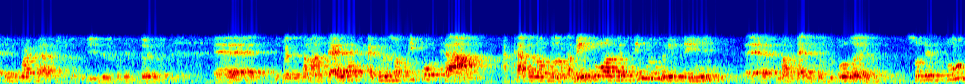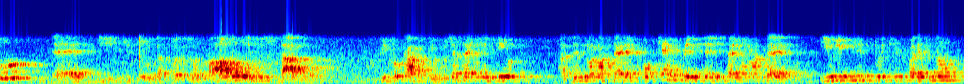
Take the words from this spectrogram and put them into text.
tenho guardado fiz, eu tô doido. É, depois dessa matéria, aí começou a pipocar a cada novo lançamento, ou às vezes sem lançamento nenhum, é, matéria sobre o Bolanho. Sobretudo é, de, de, da Folha de São Paulo e do Estado. Pipocava assim, podia sair um livrinho, às vezes uma matéria, qualquer referência ali saiu uma matéria. E o incrível, por incrível que pareça, não,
